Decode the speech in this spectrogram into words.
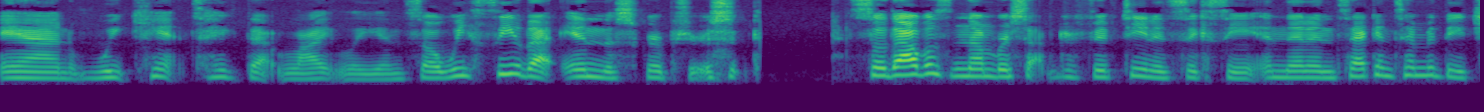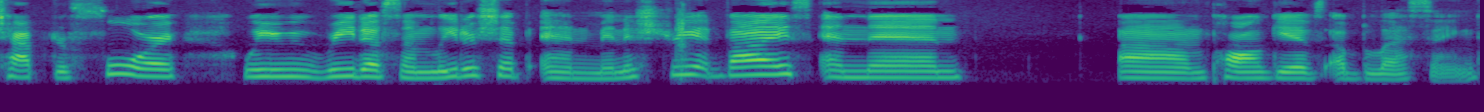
and we can't take that lightly. And so we see that in the scriptures. So that was Numbers chapter 15 and 16. And then in Second Timothy chapter 4, we read of some leadership and ministry advice and then um Paul gives a blessing.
